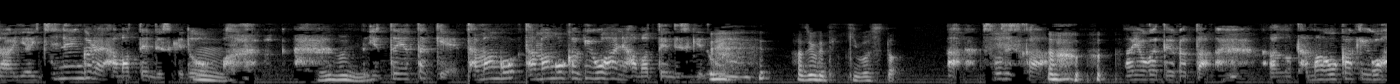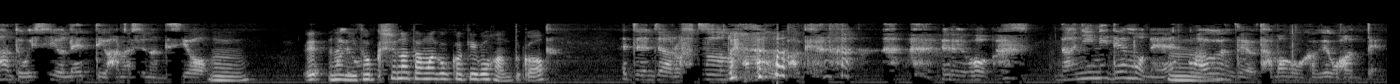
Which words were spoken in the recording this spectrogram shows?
あいや1年ぐらいハマってんですけど、うんえ何？言った言ったっけ？卵？卵かけご飯にハマってんですけど。初めて聞きました。あそうですか。あよかったよかった。あの卵かけご飯って美味しいよねっていう話なんですよ。うん。え何？特殊な卵かけご飯とか？全然あの普通の卵をかけ でも何にでもね、うん。合うんだよ卵かけご飯って。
